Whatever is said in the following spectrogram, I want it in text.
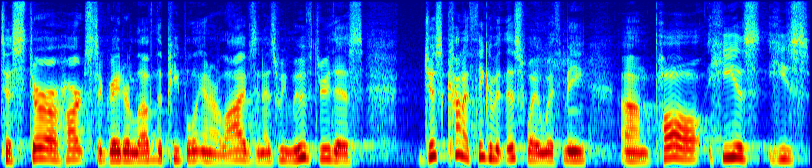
to stir our hearts to greater love the people in our lives. And as we move through this, just kind of think of it this way with me. Um, Paul, he is, he's,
